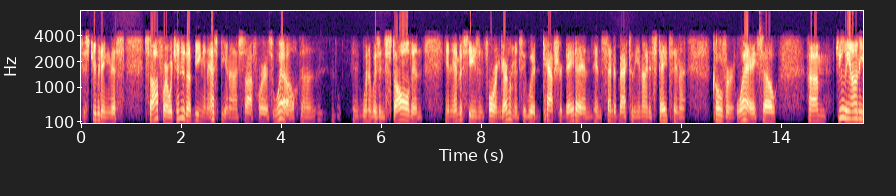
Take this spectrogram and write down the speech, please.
distributing this software, which ended up being an espionage software as well. Uh, when it was installed in in embassies and foreign governments, it would capture data and, and send it back to the United States in a covert way. So. Um, Giuliani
